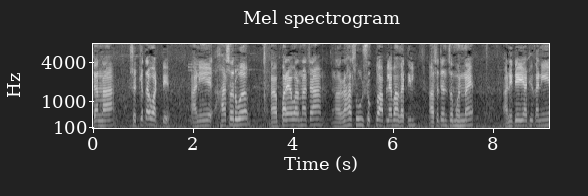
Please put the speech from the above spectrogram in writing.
त्यांना शक्यता वाटते. आणि हा सर्व पर्यावरणाचा ऱ्हास होऊ शकतो आपल्या भागातील असं त्यांचं म्हणणं आहे. आणि ते या ठिकाणी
